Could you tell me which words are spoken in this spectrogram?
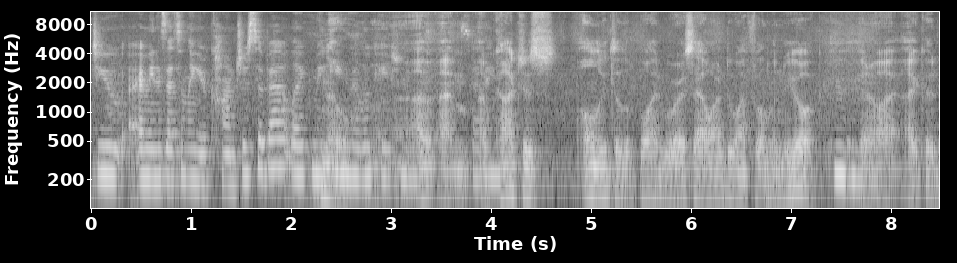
Do you? I mean, is that something you're conscious about, like making no, the location? I, I'm I'm conscious only to the point where I say I want to do my film in New York. Mm-hmm. You know, I, I could.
